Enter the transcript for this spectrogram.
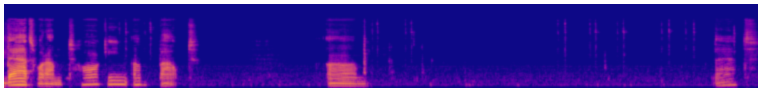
that's what I'm talking about. Um, that.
